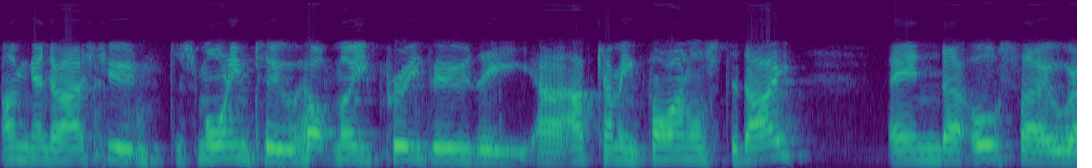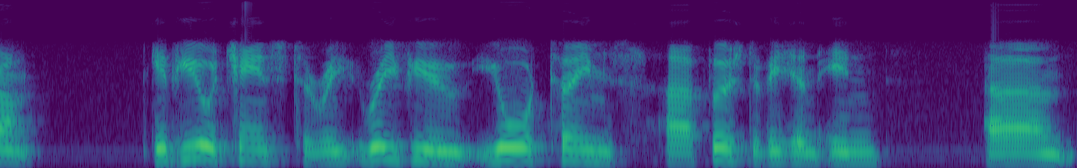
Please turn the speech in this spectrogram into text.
I'm going to ask you this morning to help me preview the uh, upcoming finals today and uh, also um, give you a chance to re- review your team's uh, first division in um,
